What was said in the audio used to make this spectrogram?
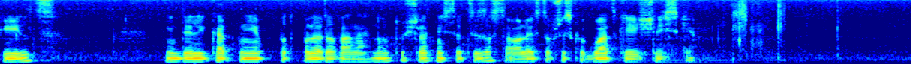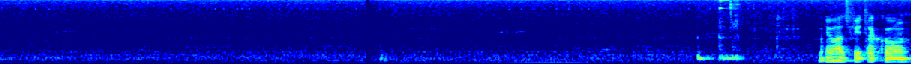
Fields. I delikatnie podpolerowane. No tu ślad niestety został, ale jest to wszystko gładkie i śliskie. Najłatwiej taką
